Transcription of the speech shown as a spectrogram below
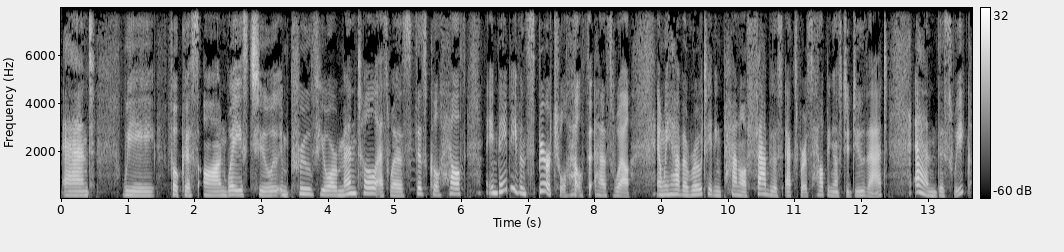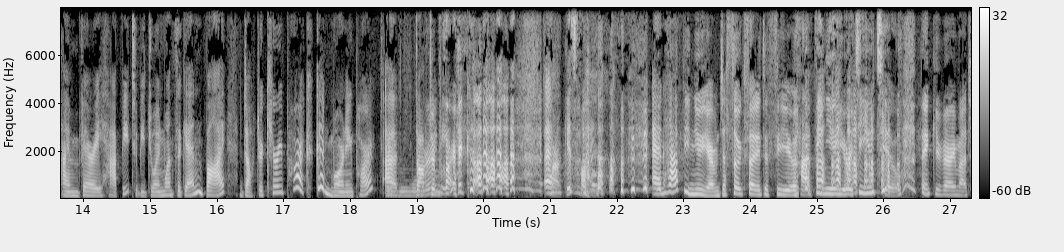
And We focus on ways to improve your mental as well as physical health, and maybe even spiritual health as well. And we have a rotating panel of fabulous experts helping us to do that. And this week, I'm very happy to be joined once again by Dr. Kiri Park. Good morning, Park. Good Uh, Dr. Park. Park is fine. and Happy New Year. I'm just so excited to see you. Happy New Year to you too. Thank you very much.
